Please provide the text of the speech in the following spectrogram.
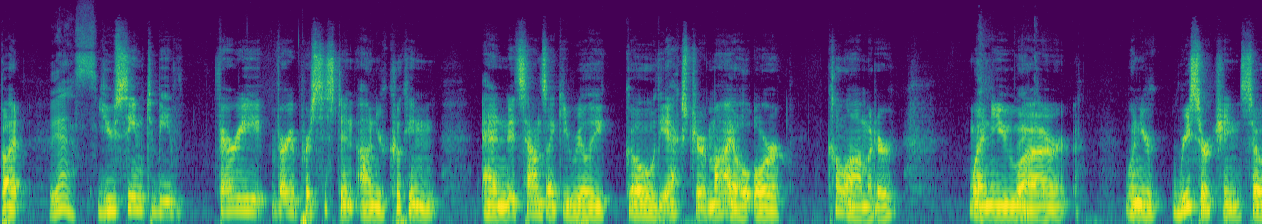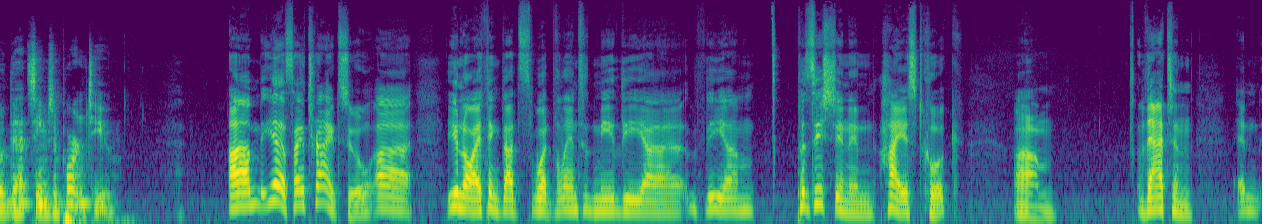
but Yes. you seem to be very, very persistent on your cooking, and it sounds like you really go the extra mile or kilometer when you. are when you're researching. So that seems important to you. Um, yes, I tried to. Uh, you know, I think that's what landed me the uh, the um, position in highest cook. Um, that and and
